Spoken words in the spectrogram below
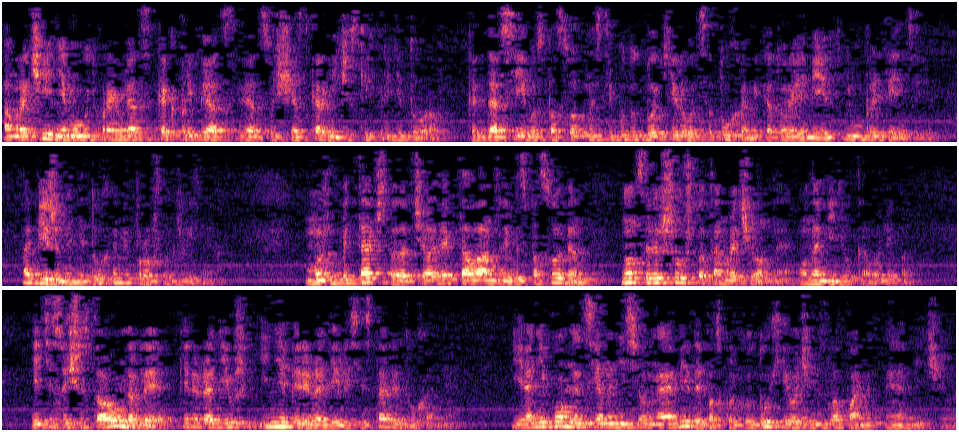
омрачения могут проявляться как препятствия от существ кармических кредиторов, когда все его способности будут блокироваться духами, которые имеют к нему претензии, обиженными духами прошлых жизнях. Может быть так, что человек талантлив и способен, но он совершил что-то омраченное, он обидел кого-либо. Эти существа умерли, переродившись и не переродились, и стали духами. И они помнят все нанесенные обиды, поскольку духи очень злопамятные и обидчивые.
